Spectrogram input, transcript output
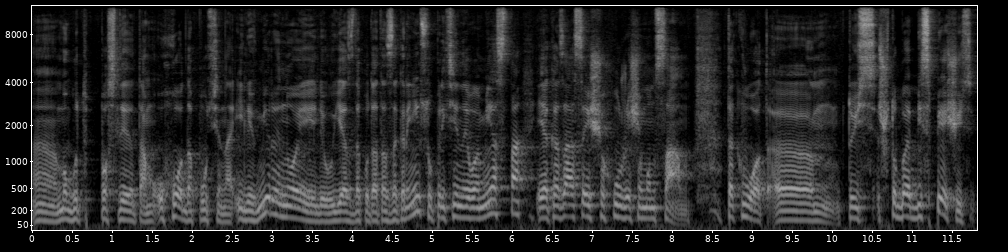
э, могут после там, ухода Путина или в мир иной, или уезда куда-то за границу, прийти на его место и оказаться еще хуже, чем он сам. Так вот, э, то есть, чтобы обеспечить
